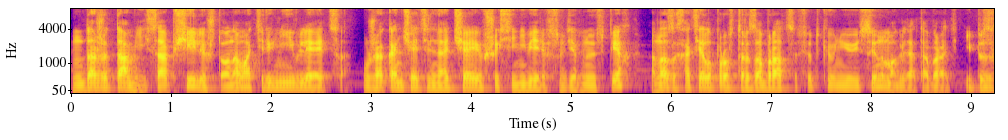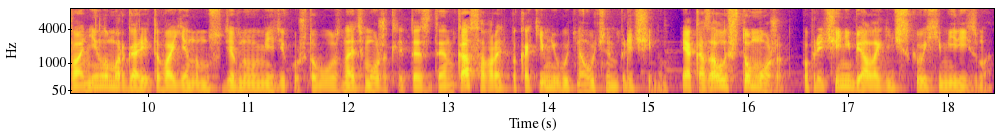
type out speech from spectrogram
Но даже там ей сообщили, что она матерью не является. Уже окончательно отчаявшись и не веря в судебный успех, она захотела просто разобраться, все-таки у нее и сына могли отобрать. И позвонила Маргарита военному судебному медику, чтобы узнать, может ли тест ДНК соврать по каким-нибудь научным причинам. И оказалось, что может, по причине биологического химеризма.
